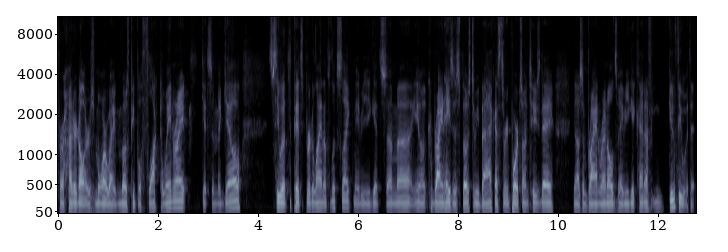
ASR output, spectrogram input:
for $100 more. Why most people flock to Wainwright, get some Megill, see what the Pittsburgh lineup looks like. Maybe you get some, uh, you know, Brian Hayes is supposed to be back. That's the reports on Tuesday you know, some Bryan Reynolds. Maybe you get kind of goofy with it.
